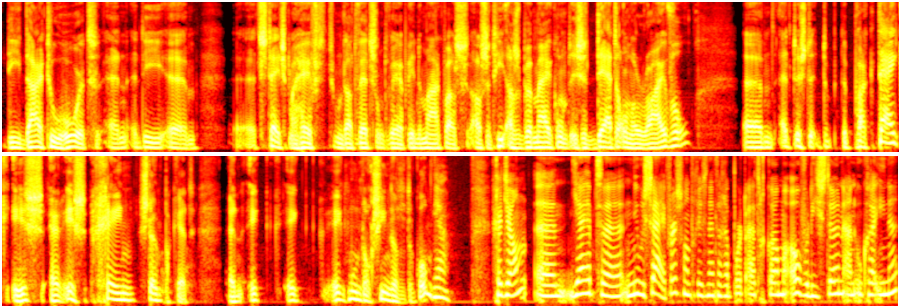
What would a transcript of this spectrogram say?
die daartoe hoort. En die ehm, het steeds maar heeft, toen dat wetsontwerp in de maak was. Als het, hier, als het bij mij komt, is het dead on arrival. Ehm, dus de, de, de praktijk is, er is geen steunpakket. En ik, ik, ik moet nog zien dat het er komt. Ja. Gert-Jan, eh, jij hebt eh, nieuwe cijfers, want er is net een rapport uitgekomen over die steun aan Oekraïne.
